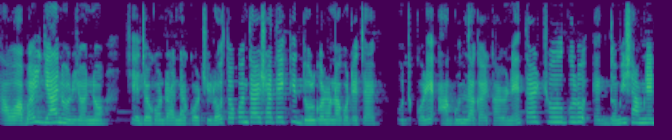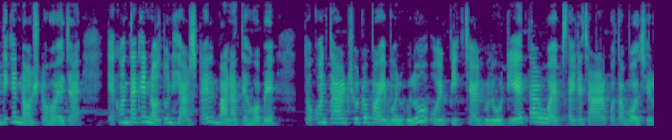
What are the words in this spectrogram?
তাও আবার ইয়ানুর জন্য। সে যখন রান্না করছিল, তখন তার সাথে একটি দুর্ঘটনা ঘটে যায়। হুট করে আগুন লাগার কারণে তার চুলগুলো একদমই সামনের দিকে নষ্ট হয়ে যায়। এখন তাকে নতুন হেয়ারস্টাইল বানাতে হবে। তখন তার ছোট ভাই বোনগুলো ওই পিকচারগুলো উঠিয়ে তার ওয়েবসাইটে ছাড়ার কথা বলছিল।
